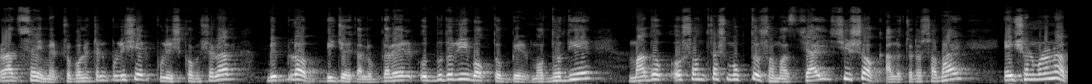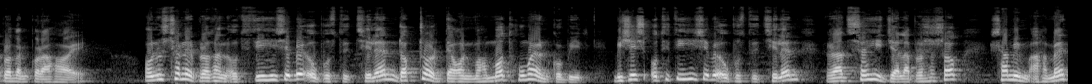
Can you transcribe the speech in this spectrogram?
রাজশাহী মেট্রোপলিটন পুলিশের পুলিশ কমিশনার বিপ্লব বিজয় তালুকদারের উদ্বোধনী বক্তব্যের মধ্য দিয়ে মাদক ও সন্ত্রাস মুক্ত সমাজ চাই শীর্ষক আলোচনা সভায় এই সম্মাননা প্রদান করা হয়। অনুষ্ঠানে প্রধান অতিথি হিসেবে উপস্থিত ছিলেন ডক্টর দেওয়ান মোহাম্মদ হুমায়ুন কবির। বিশেষ অতিথি হিসেবে উপস্থিত ছিলেন রাজশাহী জেলা প্রশাসক শামীম আহমেদ,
